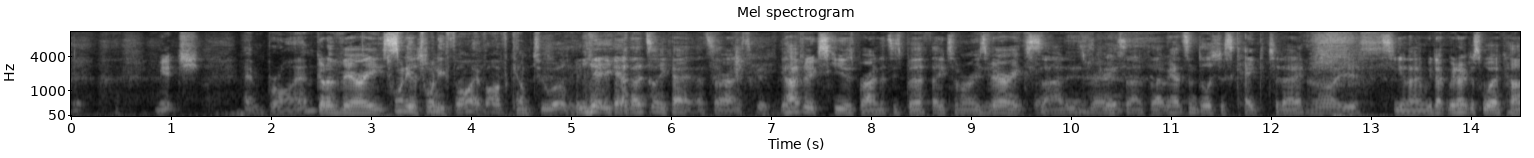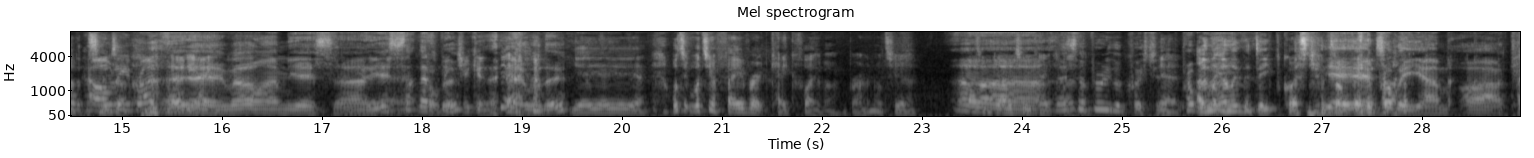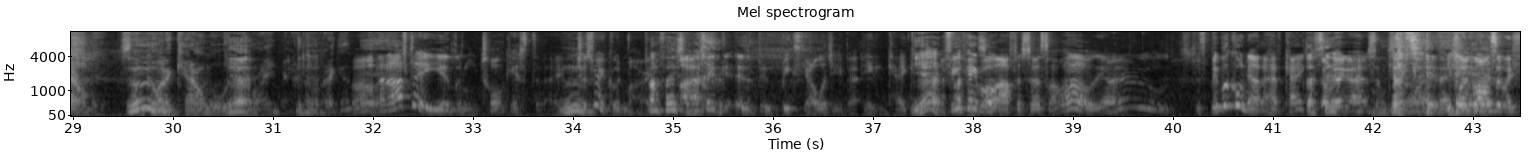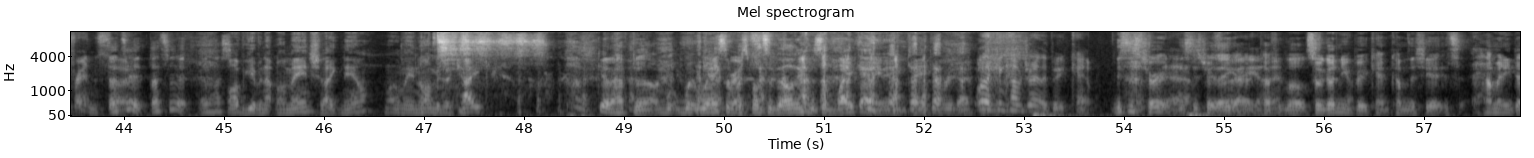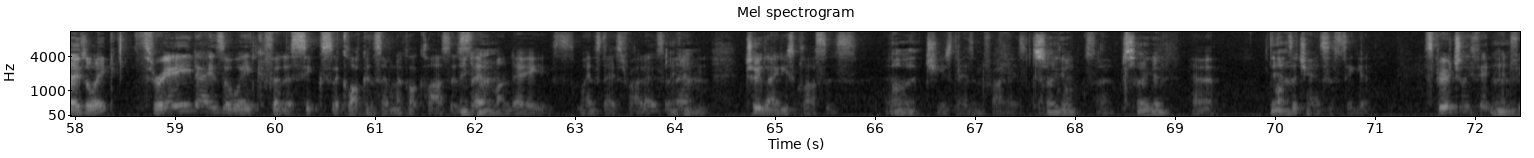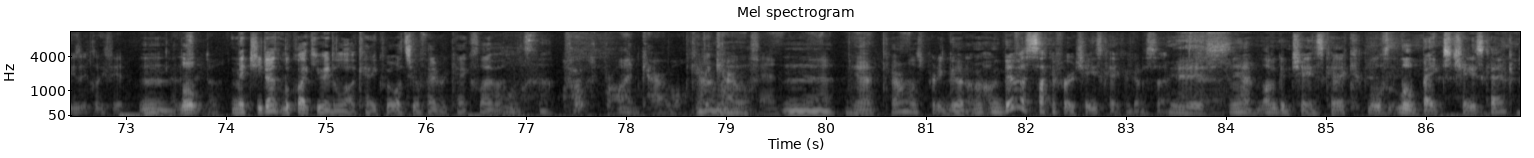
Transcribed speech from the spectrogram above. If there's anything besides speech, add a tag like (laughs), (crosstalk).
Mitch, and Brian. Got a very special- 2025. I've come too early. (laughs) Yeah, yeah, that's okay. That's all right. That's good. You'll have to excuse Brian. It's his birthday tomorrow. He's very that's right. excited. He's very good. excited for that. We had some delicious cake today. Oh yes. So, you know, we don't we don't just work hard at the how old are centre. you, Brian? (laughs) 38. Yeah, well, um, yes, uh, yes, Yeah, that'll do. chicken. Yeah, (laughs) that will do. Yeah, yeah, yeah, yeah. What's it, what's your favourite cake flavour, Brian? What's your your go-to Uh, cake that's a very good question. yeah? probably only only the deep questions. yeah, yeah, probably um, uh, caramel, some Mm. kind of caramel with Yeah. cream in it. Yeah. I reckon. Well, yeah. and after your little talk yesterday, Mm. which was very good, Murray. Oh, thanks, I mate. think there's a big, big theology about eating cake. Yeah, a few I think people so. after service like, well, you know, it's biblical now to have cake. That's so I'm gonna go have some cake. That's Right, it. that's So Yeah, as long as we're friends. That's it. That's it. it has to I've given up my man shake now. I mean, I'm in the cake. (laughs) Gonna have to uh, w- w- wear some responsibility for some weight gain eating (laughs) cake every day. Well, they can come join the boot camp. This is true. Yeah, This is true. There you so, go. you know. Perfect. Little. So we've got a new boot camp come this year. It's how many days a week? Three days a week for the six o'clock and seven o'clock classes. Okay. They're Mondays, Wednesdays, Fridays, and Okay. then two ladies classes. uh, Love it. Tuesdays and Fridays. So good. o'clock. So So good. yeah, Yeah. lots of chances to get spiritually fit Mm. and physically fit. Mm. Well. Mitch, you don't look like you eat a lot of cake, but what's your favourite cake flavour? Ooh. What's the- Probably Brian caramel. I'm a Caramel? big caramel fan. Mm. Yeah. Yeah, caramel is pretty good. I'm, I'm a bit of a sucker for a cheesecake, i got to say. yes. Yeah, love a good cheesecake, (laughs) little little baked cheesecake.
